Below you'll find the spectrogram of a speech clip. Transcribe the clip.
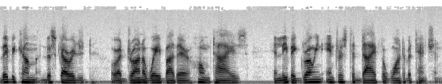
They become discouraged or are drawn away by their home ties and leave a growing interest to die for want of attention.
